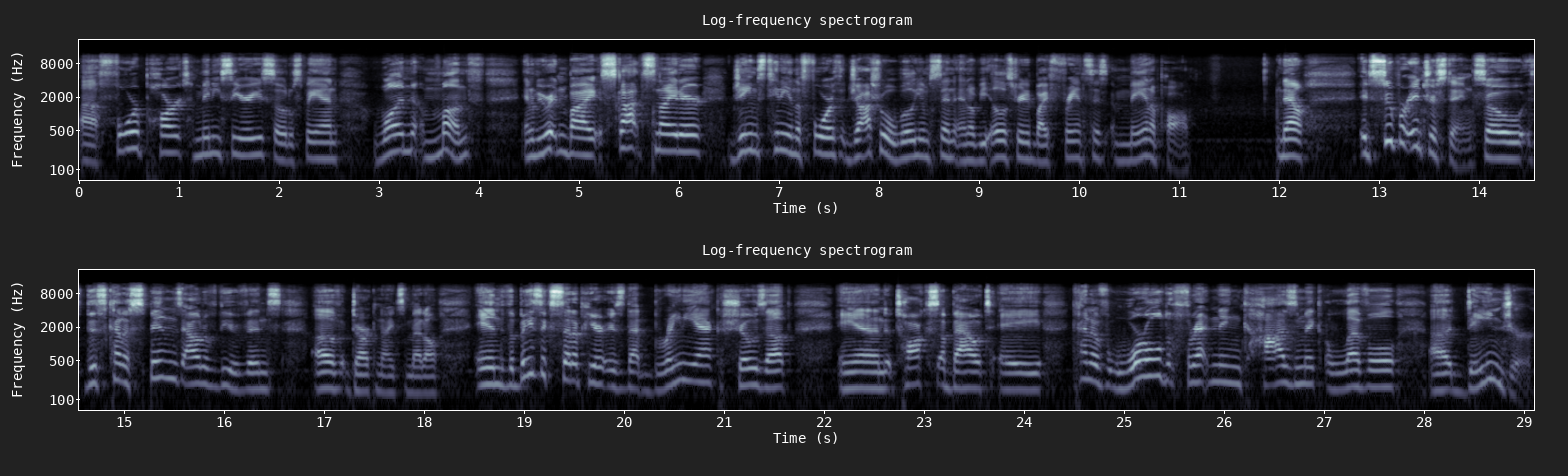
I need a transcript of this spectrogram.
uh, four part miniseries, so it'll span one month, and it'll be written by Scott Snyder, James Tynion the fourth, Joshua Williamson, and it'll be illustrated by Francis Manapul. Now, it's super interesting. So this kind of spins out of the events of Dark Nights Metal, and the basic setup here is that Brainiac shows up and talks about a kind of world-threatening, cosmic level uh, danger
